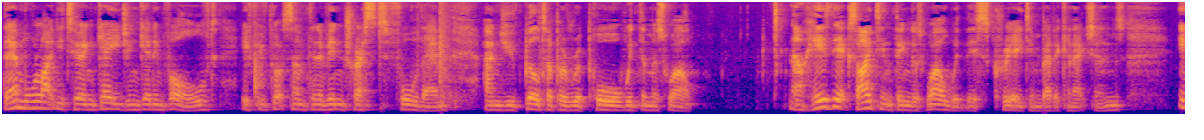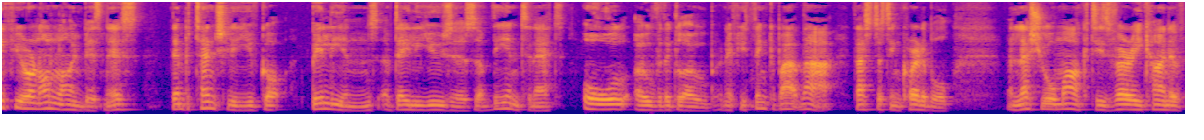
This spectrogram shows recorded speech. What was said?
they're more likely to engage and get involved if you've got something of interest for them and you've built up a rapport with them as well now here's the exciting thing as well with this creating better connections if you're an online business then potentially you've got billions of daily users of the internet all over the globe. And if you think about that, that's just incredible. Unless your market is very kind of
